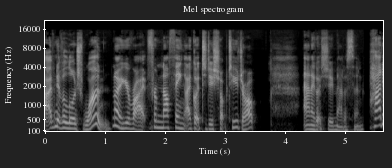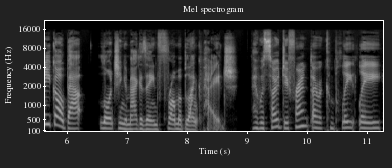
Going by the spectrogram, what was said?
I've never launched one. No, you're right. From nothing, I got to do Shop Teardrop and I got to do Madison. How do you go about launching a magazine from a blank page? They were so different. They were completely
